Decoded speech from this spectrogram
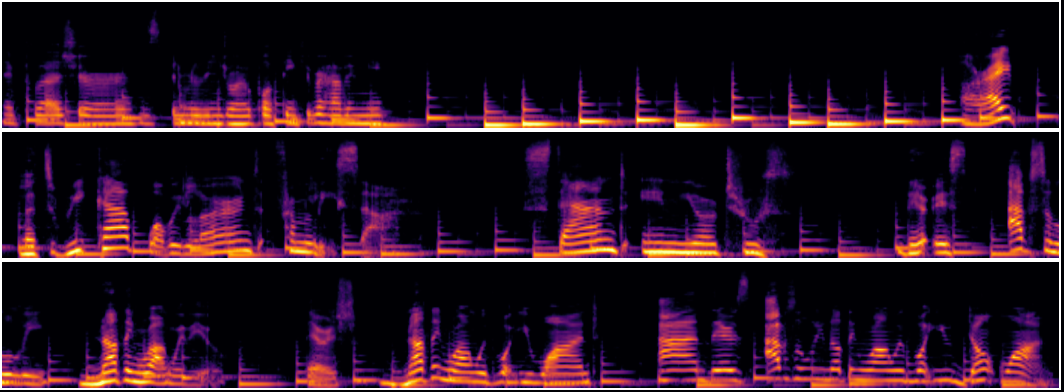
A pleasure. It's been really enjoyable. Thank you for having me. All right, let's recap what we learned from Lisa. Stand in your truth. There is absolutely nothing wrong with you. There's nothing wrong with what you want, and there's absolutely nothing wrong with what you don't want.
